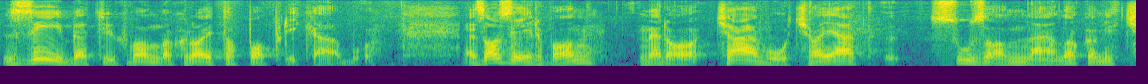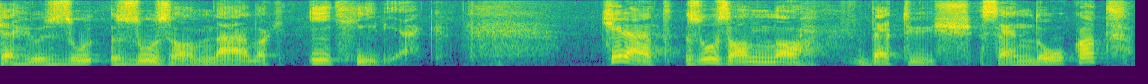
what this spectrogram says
Z betűk vannak rajta paprikából. Ez azért van, mert a csávó csaját Szuzannának, amit csehül Zuzannának, így hívják. Csinált Zuzanna betűs szendókat,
